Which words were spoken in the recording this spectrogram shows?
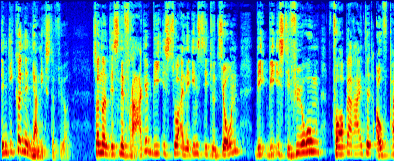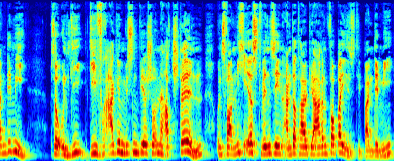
denn die können ja nichts dafür. Sondern das ist eine Frage, wie ist so eine Institution, wie, wie ist die Führung vorbereitet auf Pandemie? So, und die, die Frage müssen wir schon hart stellen. Und zwar nicht erst, wenn sie in anderthalb Jahren vorbei ist, die Pandemie,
